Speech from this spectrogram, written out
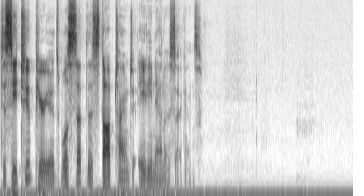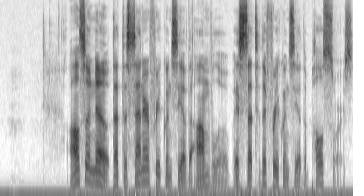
To see two periods, we'll set the stop time to 80 nanoseconds. Also note that the center frequency of the envelope is set to the frequency of the pulse source,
